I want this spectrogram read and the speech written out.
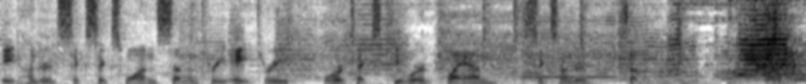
800 661 7383, or text keyword plan to 600 700.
